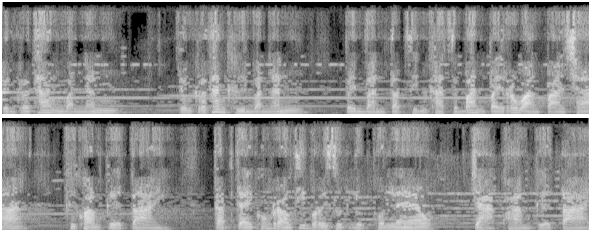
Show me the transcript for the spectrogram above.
จนกระทั่งวันนั้น จนกระทั่งคืนวันนั้น เป็นวันตัดสินขาดสะบั้นไประหว่างป่าช้า คือความเกิดตาย กับใจของเราที่บริสุทธิ์หลุดพ้นแล้ว จากความเกิดตาย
